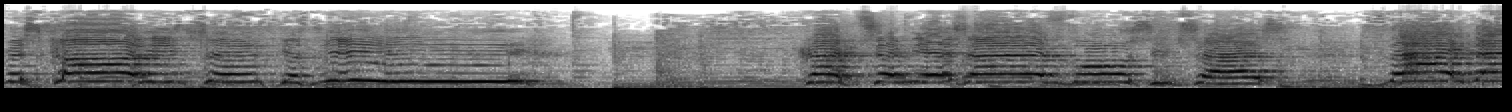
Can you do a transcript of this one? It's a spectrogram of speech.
Wyszkolić wszystkie z nich. Choć przemierzę wzdłuż i wszerz. Znajdę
